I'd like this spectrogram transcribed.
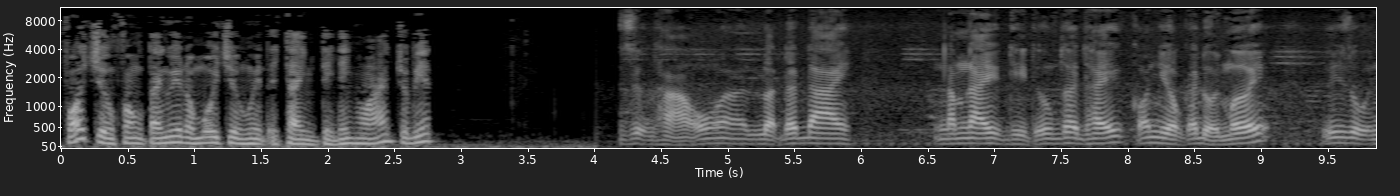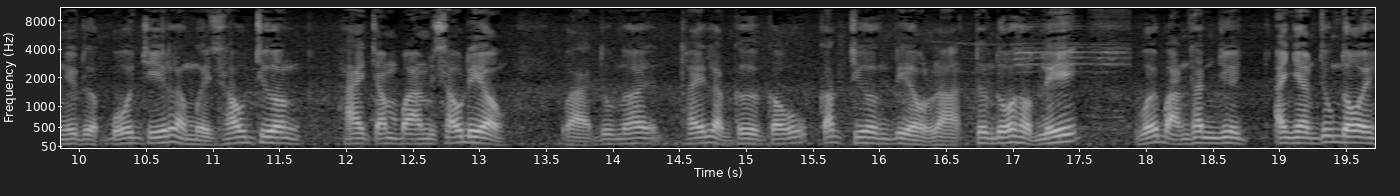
Phó trưởng phòng Tài nguyên và Môi trường huyện Thạch Thành, tỉnh Thanh Hóa cho biết. Dự thảo à, luật đất đai năm nay thì chúng tôi thấy có nhiều cái đổi mới, ví dụ như được bố trí là 16 chương, 236 điều và chúng tôi thấy là cơ cấu các chương điều là tương đối hợp lý. Với bản thân như anh em chúng tôi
